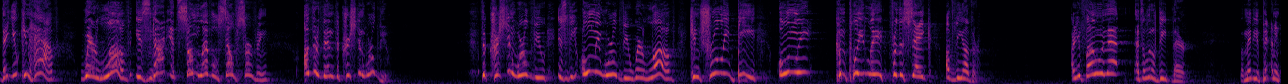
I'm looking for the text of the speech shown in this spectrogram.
that you can have where love is not at some level self serving other than the Christian worldview. The Christian worldview is the only worldview where love can truly be only completely for the sake of the other. Are you following that? That's a little deep there. But maybe, a, I mean,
